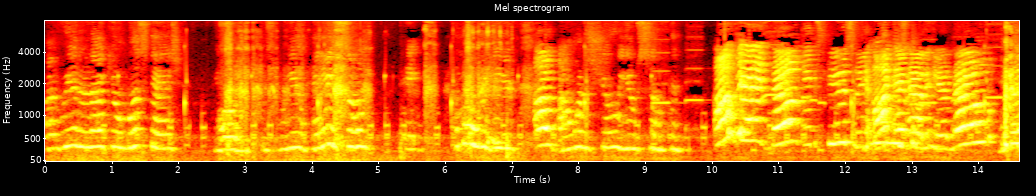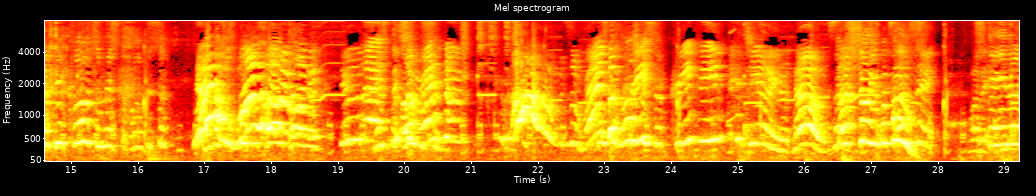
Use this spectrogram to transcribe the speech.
I really like your mustache. It's, oh. it's real handsome. Come over here. Um, I want to show you something. okay, no, excuse me, I am out of here. No, You gotta get closer, Mr. Officer. no, why would I want to do that? Mr. It's a Officer. random, oh, it's a random creep, creepy cheerleader. No, Let me show you my moves. Stay alive.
